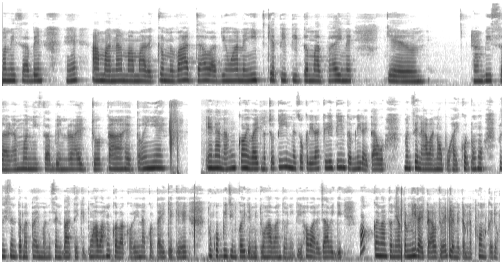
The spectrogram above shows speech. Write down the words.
મનીષા બેન હે, આમાં નામાં મારે ગમે વાત જવા દઉં અને એ જ કહેતી હતી તમારા ભાઈને કે બિસાડા મનીષા બેન રાઈટ જોતા હે તો અહીંયા. એના ના હું કંઈ વાઈટ ન જોતી મેં છોકરી રાખી લીધી તમને રાઈટ આવો મને છે ને આવા ન પોહાય ખોટું હું પછી છે ને તમારા ભાઈ મને છે ને બાતે કે તું આવા હું કરવા કરે એના કરતા કે તું કોઈ બીજીને કહી દે મેં તું આ વાંધો નહીં સવારે જ આવી ગઈ હા કંઈ વાંધો નહીં તમને રાઈટ આવજો એટલે મેં તમને ફોન કર્યો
